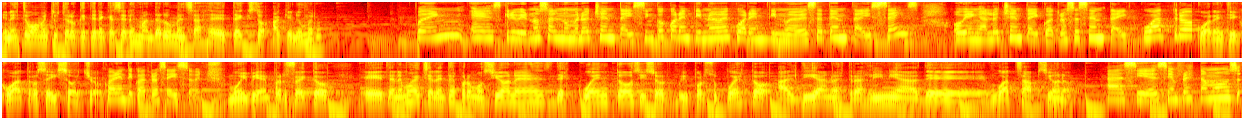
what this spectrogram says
En este momento usted lo que tiene que hacer es mandar un mensaje de texto. ¿A qué número? Pueden escribirnos al número 8549-4976 o bien al 8464 4468. 4468. Muy bien, perfecto. Eh, tenemos excelentes promociones, descuentos y, y por supuesto al día nuestras líneas de WhatsApp, ¿sí o no? Así es, siempre estamos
